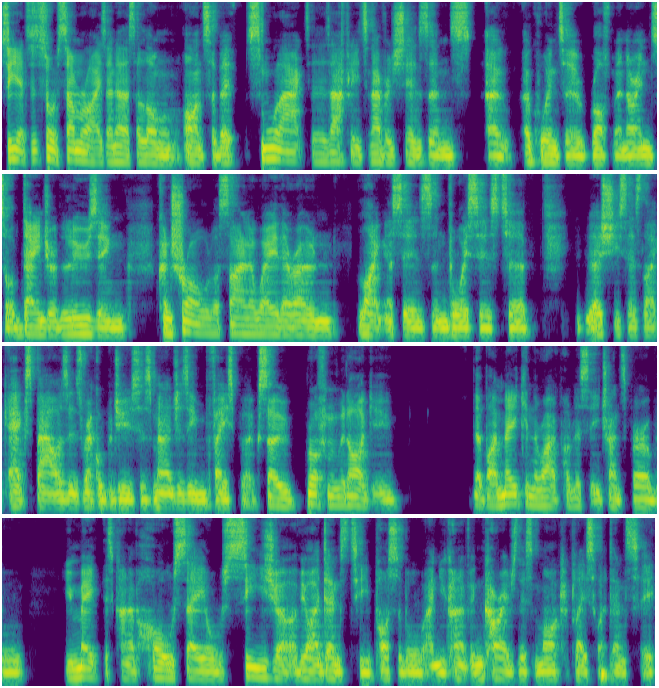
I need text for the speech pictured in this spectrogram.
So yeah, to sort of summarize, I know that's a long answer, but small actors, athletes, and average citizens, uh, according to Rothman, are in sort of danger of losing control or signing away their own likenesses and voices to, as she says, like ex spouses, record producers, managers, even Facebook. So Rothman would argue that by making the right publicity transferable, you make this kind of wholesale seizure of your identity possible and you kind of encourage this marketplace of identity.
